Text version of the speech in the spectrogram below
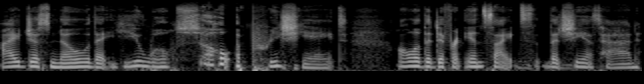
I just know that you will so appreciate all of the different insights that she has had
